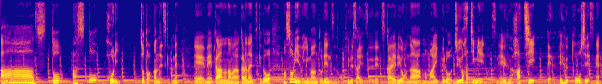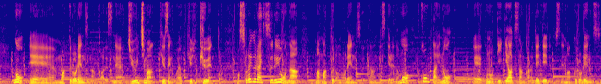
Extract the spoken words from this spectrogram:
アーストアストホリちょっとわかんないですけどね、えー、メーカーの名前わからないですけど、まあ、ソニーの E マウントレンズのフルサイズで使えるような、まあ、マイクロ 18mm のですね F8 で F 投資ですねの、えー、マクロレンズなんかはですね11万9599円と、まあ、それぐらいするような、まあ、マクロのレンズなんですけれども今回のえー、この TT アーチさんから出ているですねマクロレンズ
